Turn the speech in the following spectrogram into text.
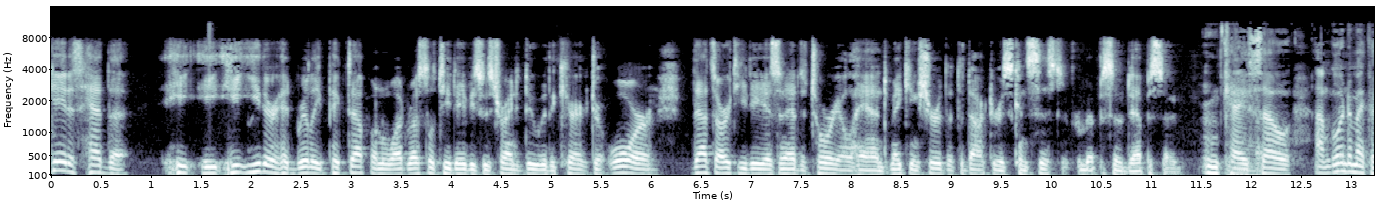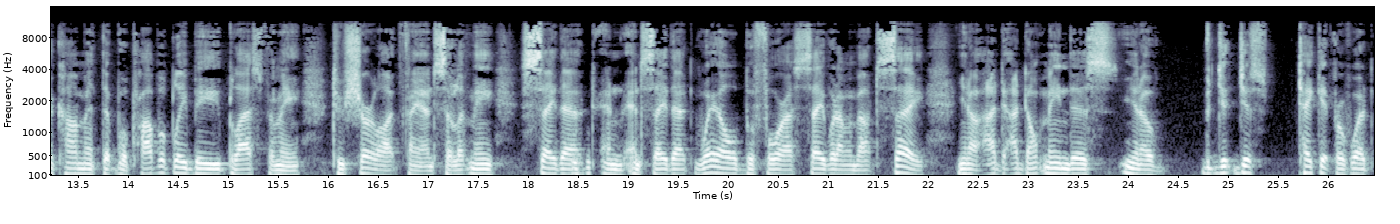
Gatiss had the, he, he, he either had really picked up on what Russell T Davies was trying to do with the character or that's RTD as an editorial hand, making sure that the doctor is consistent from episode to episode. Okay, so I'm going to make a comment that will probably be blasphemy to Sherlock fans. So let me say that and, and say that well before I say what I'm about to say. You know, I, I don't mean this, you know, j- just take it for what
